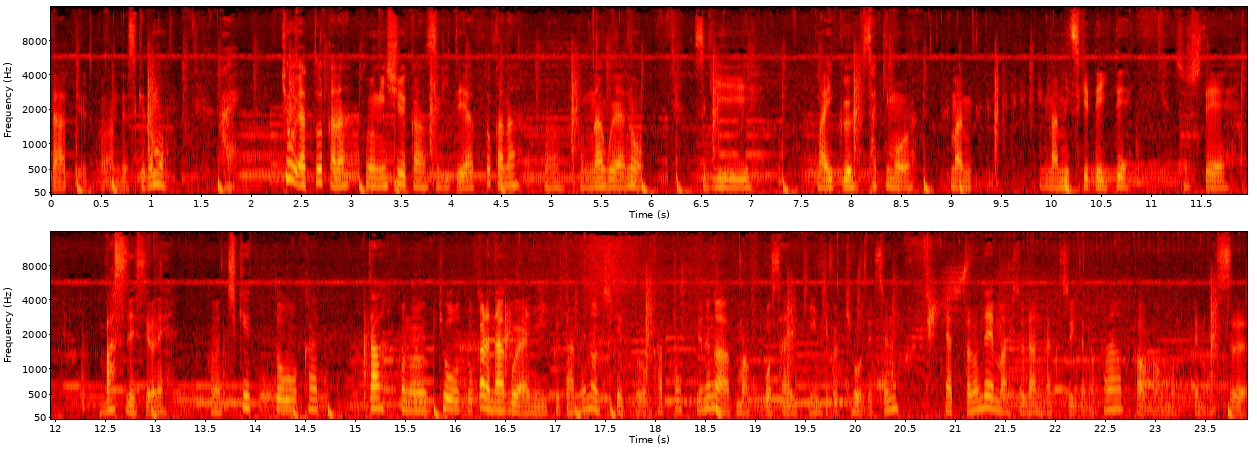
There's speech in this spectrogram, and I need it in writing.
たっていうところなんですけども、はい、今日やっとかなこの2週間過ぎてやっとかな、うん、この名古屋の次、まあ、行く先も、まあまあ、見つけていてそしてバスですよねこのチケットを買ったこの京都から名古屋に行くためのチケットを買ったっていうのが、まあ、ここ最近というか今日ですよね。やったので、まあ、一段落ついたのかなとかは思ってます、うん、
